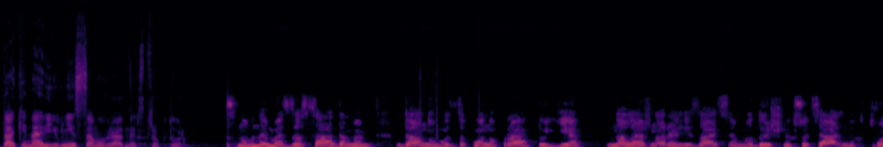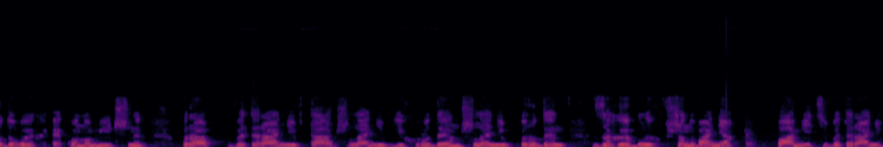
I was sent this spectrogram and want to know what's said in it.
так і на рівні самоврядних структур. Основними засадами даного законопроекту є належна реалізація медичних, соціальних, трудових, економічних прав ветеранів та членів їх родин, членів родин загиблих, вшанування пам'яті ветеранів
